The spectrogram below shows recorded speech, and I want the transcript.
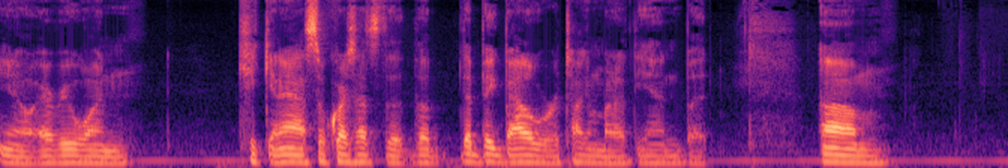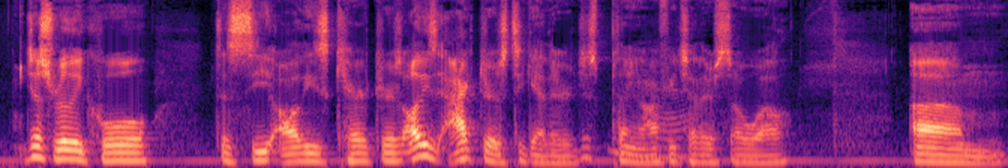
you know everyone kicking ass. Of course, that's the the, the big battle we were talking about at the end, but um, just really cool to see all these characters, all these actors together, just playing off each other so well. Um,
